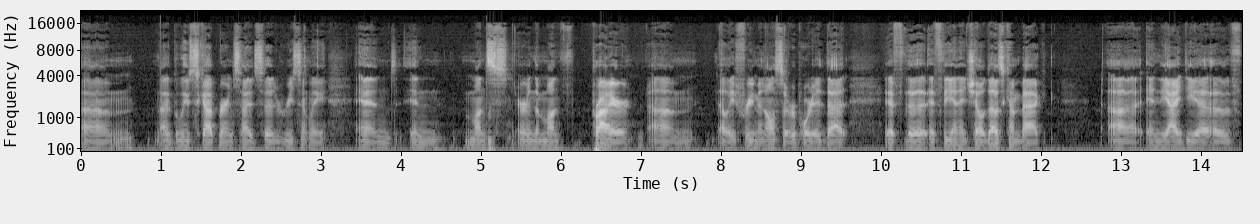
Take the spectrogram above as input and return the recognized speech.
Um, I believe Scott Burnside said recently, and in months or in the month prior, um, Friedman also reported that if the if the NHL does come back, uh, and the idea of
